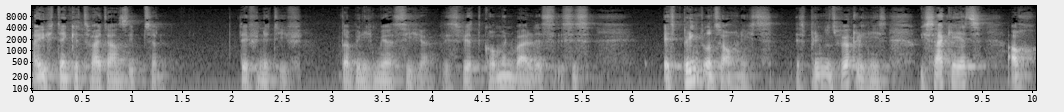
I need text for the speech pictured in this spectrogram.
Ich denke 2017. Definitiv. Da bin ich mir sicher. Es wird kommen, weil es, es ist, es bringt uns auch nichts. Es bringt uns wirklich nichts. Ich sage jetzt auch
